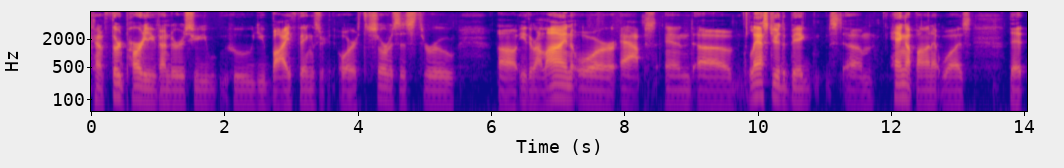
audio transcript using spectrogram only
kind of third-party vendors who you, who you buy things or services through uh, either online or apps. And uh, last year, the big um, hang up on it was that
